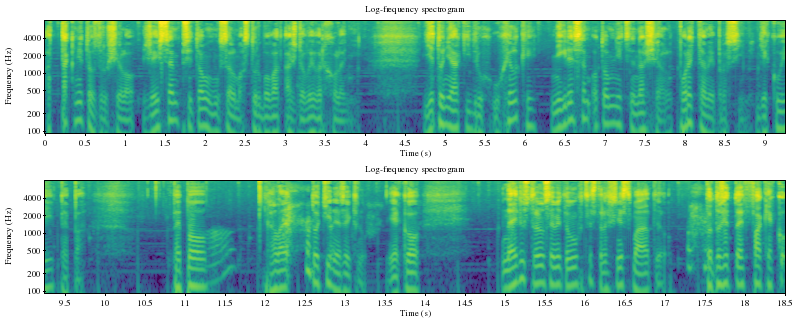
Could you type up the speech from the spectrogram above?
A tak mě to zrušilo, že jsem přitom musel masturbovat až do vyvrcholení. Je to nějaký druh úchylky? Nikde jsem o tom nic nenašel. Poraďte mi, prosím. Děkuji, Pepa. Pepo, hele, to ti neřeknu. Jako, na jednu stranu se mi tomu chce strašně smát, jo. Protože to je fakt jako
